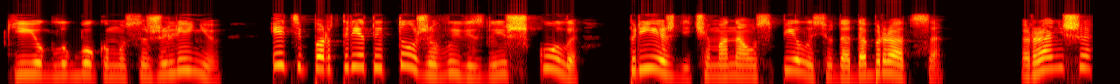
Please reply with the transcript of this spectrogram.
К ее глубокому сожалению, эти портреты тоже вывезли из школы, прежде чем она успела сюда добраться. Раньше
